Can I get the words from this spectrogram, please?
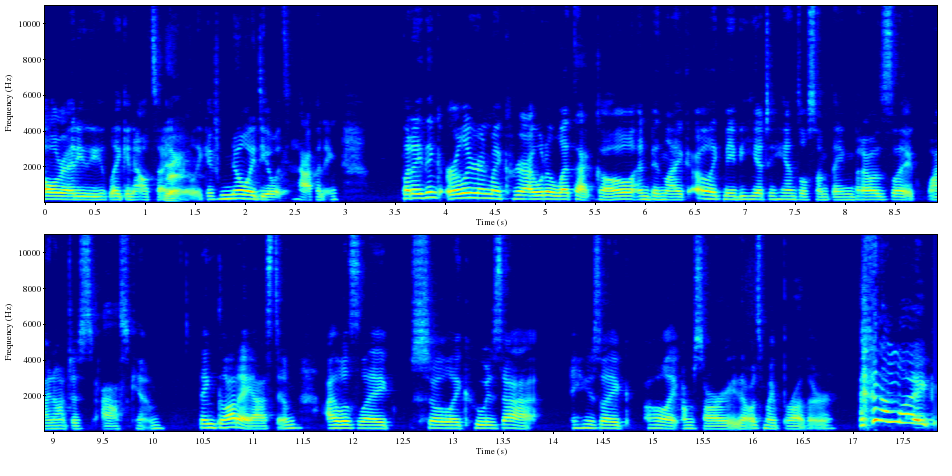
already like an outsider. Right. Like I have no idea what's happening. But I think earlier in my career, I would have let that go and been like, oh, like maybe he had to handle something. But I was like, why not just ask him? Thank God I asked him. I was like, so like, who is that? And he was like, oh, like, I'm sorry, that was my brother. And I'm like,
